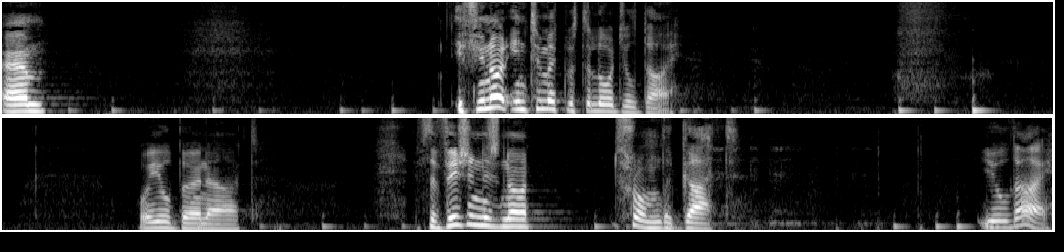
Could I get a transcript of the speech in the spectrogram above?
Um, if you're not intimate with the Lord, you'll die. Or you'll burn out. If the vision is not from the gut, you'll die.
